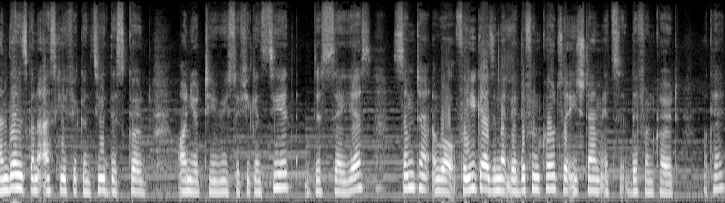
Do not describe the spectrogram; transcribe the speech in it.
and then it's going to ask you if you can see this code on your TV so if you can see it just say yes. Sometimes well for you guys it might be a different code so each time it's a different code okay?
